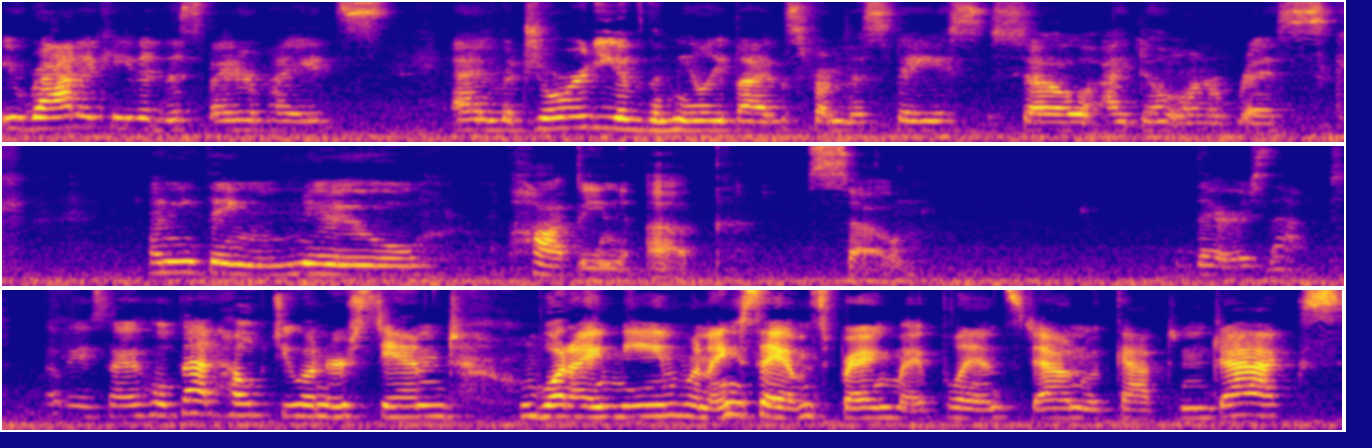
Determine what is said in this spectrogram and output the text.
eradicated the spider mites and majority of the mealybugs from the space, so I don't want to risk anything new popping up. So there's that. Okay, so I hope that helped you understand what I mean when I say I'm spraying my plants down with Captain Jack's.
